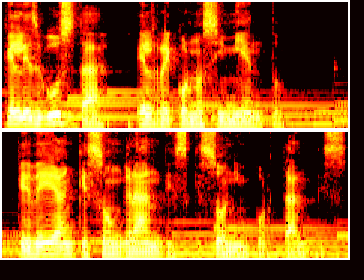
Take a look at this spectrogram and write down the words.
Que les gusta el reconocimiento, que vean que son grandes, que son importantes.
